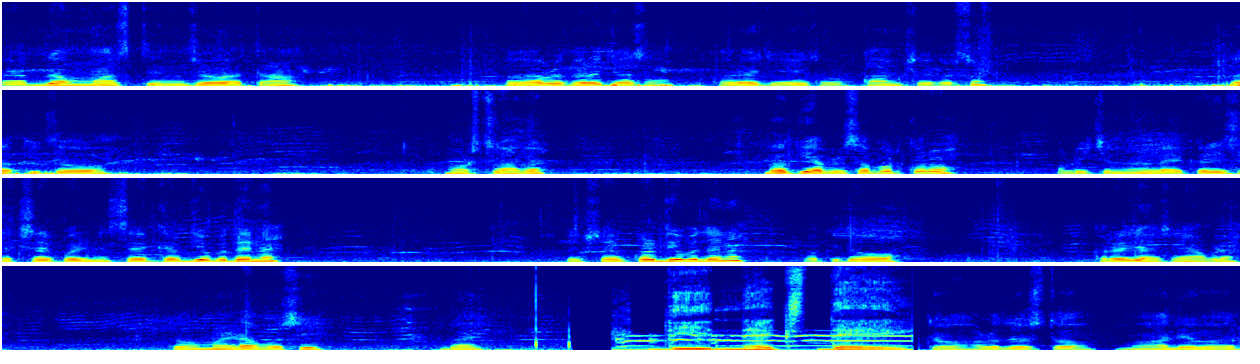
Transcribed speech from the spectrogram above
એકદમ મસ્તીનું છે વાતાવરણ. હવે આપણે ઘરે જઈશું. ઘરે જઈ થોડું કામ છે કરશું. બાકી તો મળશું આગળ. બાકી આપણે સપોર્ટ કરો. આપણી ચેનલ લાઈક કરી સબસ્ક્રાઈબ કરીને શેર કરી દો બધાને. સબસ્ક્રાઈબ કરી દો બધાને. બાકી તો ઘરે છે આપણે. તો મળ્યા પછી. બાય ધી નેક્સ્ટ ડે તો હાલો દોસ્તો મહાદેવ હર.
